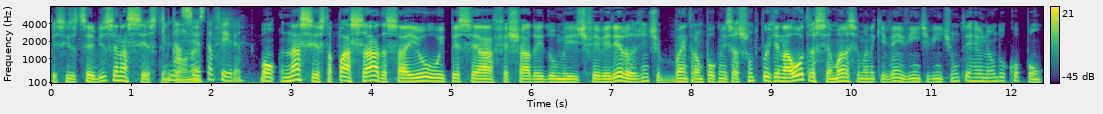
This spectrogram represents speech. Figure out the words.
pesquisa de serviços é na sexta, então, na né? sexta-feira. Bom, na sexta passada saiu o IPCA fechado aí do mês de fevereiro. A gente vai entrar um pouco nesse assunto porque na outra semana, semana que vem, 20 e 21, tem reunião do Copom.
